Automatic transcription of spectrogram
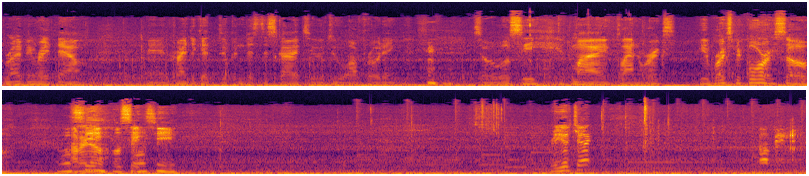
driving right now and trying to get to convince this guy to do off-roading. so we'll see if my plan works. It works before, so We'll I don't see. know. We'll see. We'll see. radio check. Copy.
